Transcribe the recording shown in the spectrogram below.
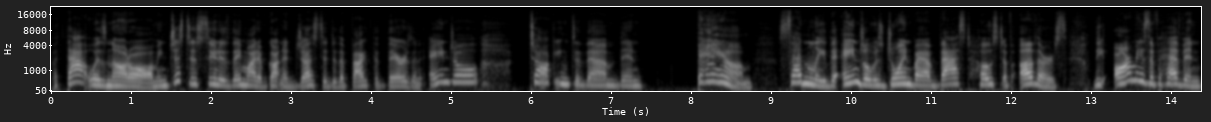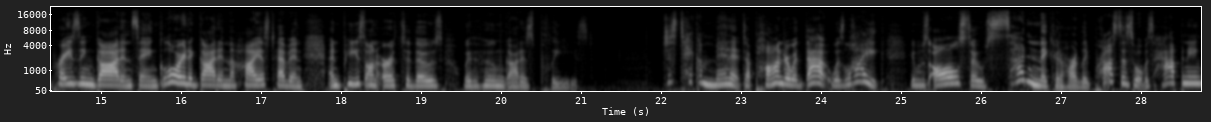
But that was not all. I mean, just as soon as they might have gotten adjusted to the fact that there's an angel talking to them, then bam! Suddenly, the angel was joined by a vast host of others, the armies of heaven, praising God and saying, Glory to God in the highest heaven, and peace on earth to those with whom God is pleased. Just take a minute to ponder what that was like. It was all so sudden, they could hardly process what was happening.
